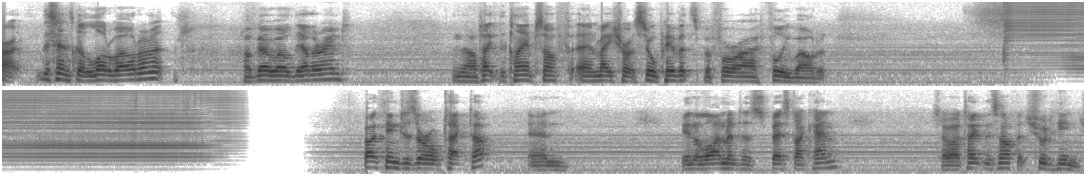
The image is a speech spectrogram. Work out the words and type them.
Alright, this end's got a lot of weld on it. I'll go weld the other end and then I'll take the clamps off and make sure it still pivots before I fully weld it. Both hinges are all tacked up and in alignment as best I can. So I take this off, it should hinge.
